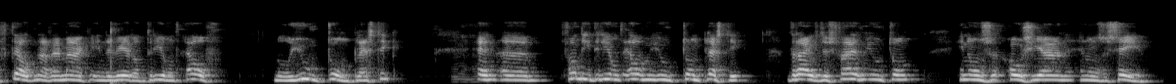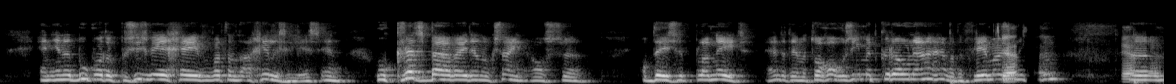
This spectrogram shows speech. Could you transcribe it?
Vertelt, nou, wij maken in de wereld 311 miljoen ton plastic. Mhm. En van die 311 miljoen ton plastic drijft dus 5 miljoen ton in onze oceanen en onze zeeën. En in het boek wordt ook precies weergegeven wat dan de Achilleshiel is. En hoe kwetsbaar wij dan ook zijn als, uh, op deze planeet. Dat hebben we toch al gezien met corona, wat een vleermuis ja. niet doen. Ja. Uh,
